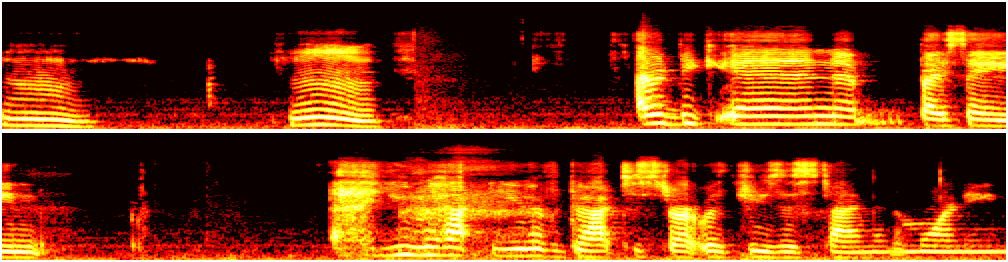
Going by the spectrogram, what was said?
Hmm. Hmm. I would begin by saying you ha- you have got to start with Jesus time in the morning.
